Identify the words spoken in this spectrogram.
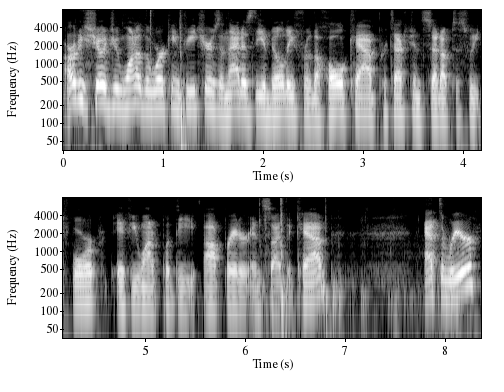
I already showed you one of the working features, and that is the ability for the whole cab protection setup to Suite 4 if you want to put the operator inside the cab. At the rear,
